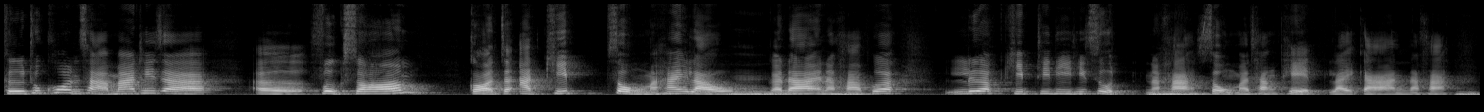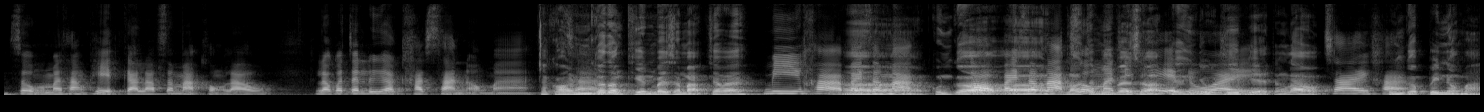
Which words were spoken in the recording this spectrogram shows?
คือทุกคนสามารถที่จะเอ่อฝึกซ้อมก่อนจะอัดคลิปส่งมาให้เราอืมก็ได้นะคะอืมเพื่อเลือกคลิปที่ดีที่สุดนะคะอืมส่งมาทางเพจรายการนะคะอืมส่งมาทางเพจการรับสมัครของเรา เราก็จะเลือกคัดสรรออกมาแต่ก่อนใช่ก็ต้องเขียนใบสมัครใช่ไหมมีค่ะใบสมัครอ่าคุณก็กรอกใบสมัครเอ่อเราส่งจะมีมาใบที่สมัครเพจซึ่งอด้ยู่วยที่เพจของเราใช่ค่ะคุณก็ปริ้นออกมา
